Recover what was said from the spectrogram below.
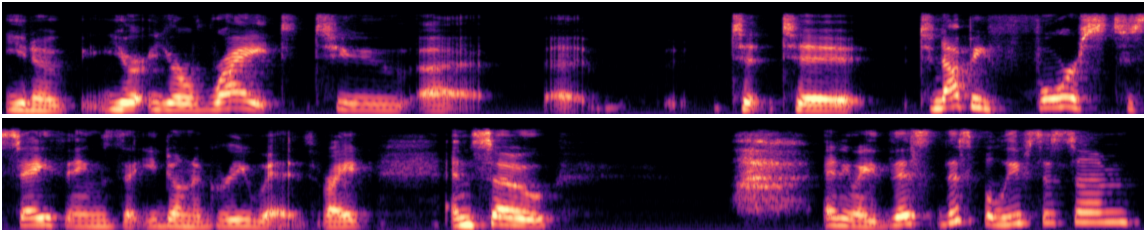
you know your your right to uh, uh, to to to not be forced to say things that you don't agree with, right? And so, anyway, this this belief system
